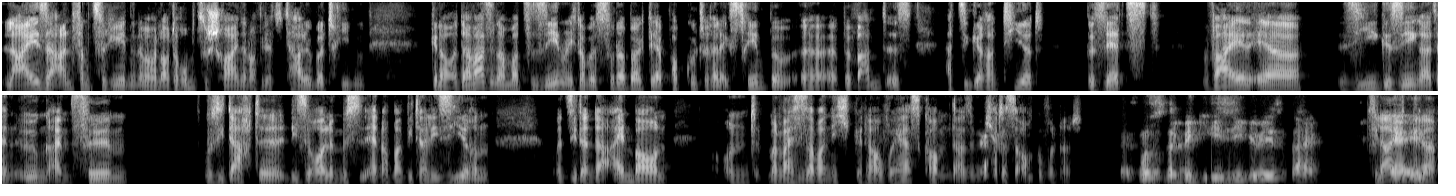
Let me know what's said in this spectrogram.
leise anfangen zu reden und immer mal lauter rumzuschreien, dann auch wieder total übertrieben. Genau, da war sie nochmal zu sehen und ich glaube, Soderbergh, der popkulturell extrem be, äh, bewandt ist, hat sie garantiert besetzt, weil er sie gesehen hat in irgendeinem Film, wo sie dachte, diese Rolle müsste er nochmal vitalisieren und sie dann da einbauen. Und man weiß es aber nicht genau, woher es kommt. Also mich hat das auch gewundert. Es muss The Big Easy gewesen sein. Vielleicht, er ja,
